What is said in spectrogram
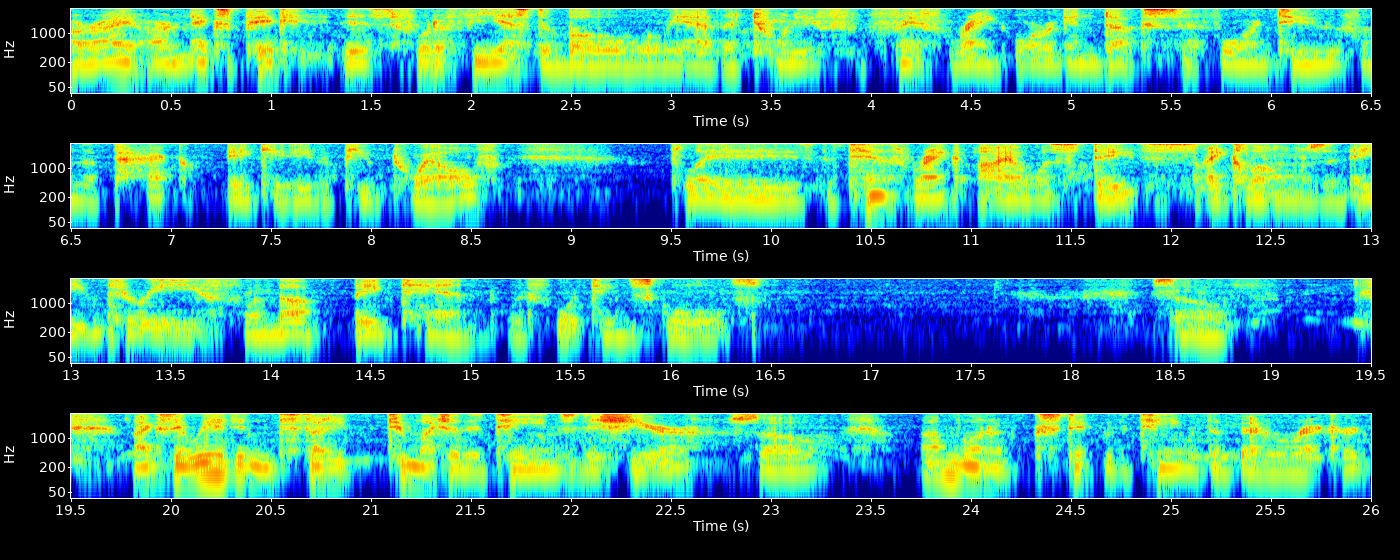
All right, our next pick is for the Fiesta Bowl, where we have the 25th ranked Oregon Ducks at 4 and 2 from the PAC, aka the Puke 12, plays the 10th ranked Iowa State Cyclones at 8 and 3 from the Big Ten with 14 schools. So, like I said, we didn't study too much of the teams this year, so I'm going to stick with the team with the better record.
